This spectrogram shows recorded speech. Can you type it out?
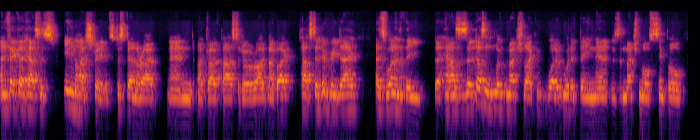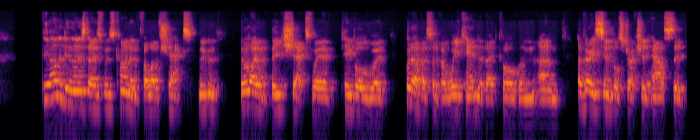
And in fact, that house is in my street. It's just down the road. And I drive past it or ride my bike past it every day. It's one of the, the houses. It doesn't look much like what it would have been then. It was a much more simple. The island in those days was kind of a lot of shacks. There were, a lot of beach shacks where people would put up a sort of a weekender, they'd call them, um, a very simple structured house that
